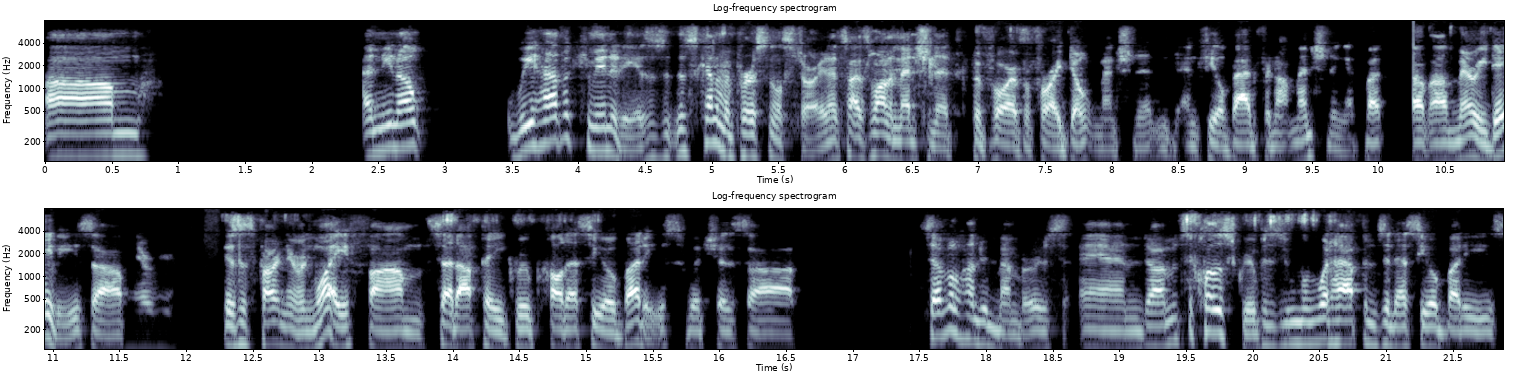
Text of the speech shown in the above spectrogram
Um, and you know, we have a community. This is, this is kind of a personal story, and I just want to mention it before before I don't mention it and, and feel bad for not mentioning it. But uh, uh Mary Davies, uh, business partner and wife, um, set up a group called SEO Buddies, which is uh, several hundred members, and um, it's a closed group. What happens in SEO Buddies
